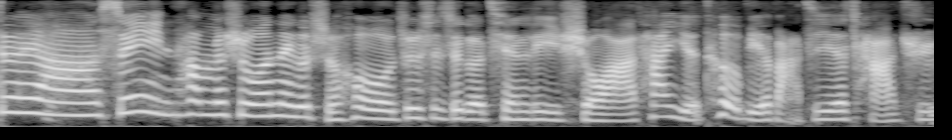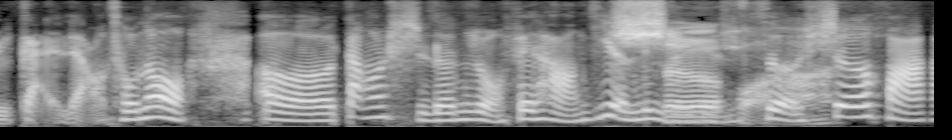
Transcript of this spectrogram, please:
对啊，所以他们说那个时候就是这个千利休啊，他也特别把这些茶具改良，从那种呃当时的那种非常艳丽的颜色奢华，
